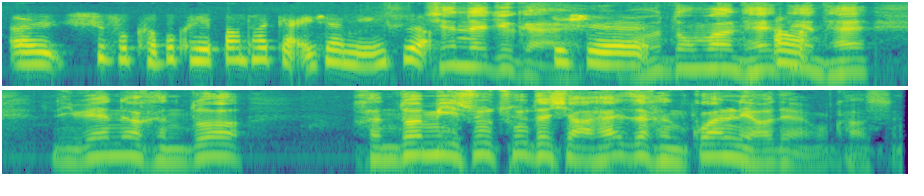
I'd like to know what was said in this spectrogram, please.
呃，师傅可不可以帮她改一下名字？现在就改。就是我们东方台嗯电台里边的很多很多秘书处的小孩子很官僚的，我告诉你。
